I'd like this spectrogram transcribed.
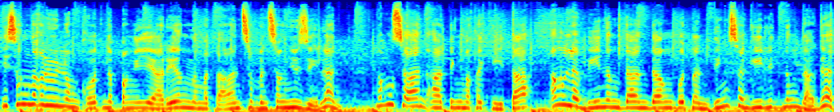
Isang nakalulungkot na pangyayari ang namataan sa bansang New Zealand na kung saan ating makikita ang labi ng dandang botanding sa gilid ng dagat.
